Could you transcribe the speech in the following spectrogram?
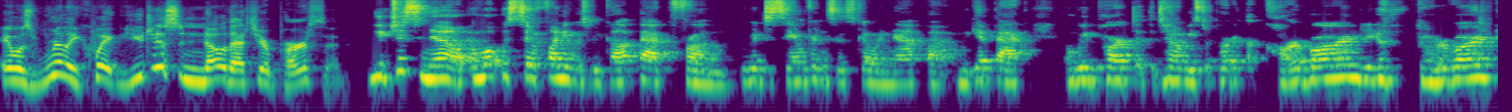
It was really quick. You just know that's your person. You just know. And what was so funny was we got back from we went to San Francisco and Napa, and we get back and we parked at the time we used to park at the car barn, you know, the car barn.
